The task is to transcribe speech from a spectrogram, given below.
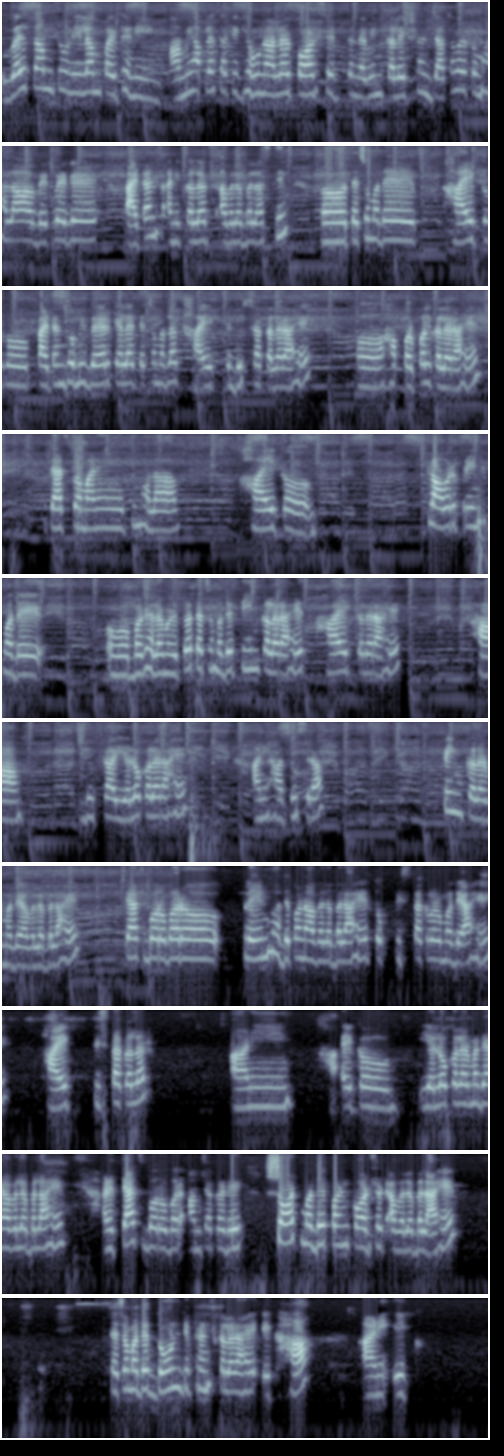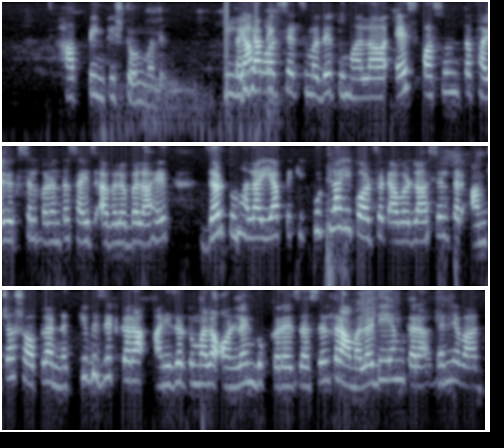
Welcome to Neelam Paithani आम्ही आपल्यासाठी घेऊन आलो कॉड सेटचं नवीन कलेक्शन ज्याच्यामध्ये तुम्हाला वेगवेगळे पॅटर्न्स आणि कलर्स अवेलेबल असतील. त्याच्यामध्ये हा एक पॅटर्न जो मी वेअर केला आहे त्याच्यामधलाच हा एक दुसरा कलर आहे. हा पर्पल कलर आहे. त्याचप्रमाणे तुम्हाला हा एक फ्लॉवर प्रिंटमध्ये बघायला मिळतो त्याच्यामध्ये तीन कलर आहेत. हा एक कलर आहे. हा दुसरा येलो कलर आहे. आणि हा तिसरा. पिंक कलरमध्ये अवेलेबल आहे. त्याचबरोबर प्लेनमध्ये पण अवेलेबल आहे. तो पिस्ता कलरमध्ये आहे. हा एक पिस्ता कलर आणि हा एक येलो कलरमध्ये अवेलेबल आहे. आणि त्याचबरोबर आमच्याकडे शॉर्टमध्ये पण कॉर्डसेट अवेलेबल आहे. त्याच्यामध्ये दोन डिफरन्स कलर आहे. एक हा आणि एक हा पिंकी स्टोनमध्ये या कॉर्डमध्ये तुम्हाला एसपासून तर फाईव्ह एक्सेल पर्यंत साईज अवेलेबल आहेत. जर तुम्हाला यापैकी कुठलाही कॉर्डसेट आवडला असेल तर आमच्या शॉपला नक्की व्हिजिट करा. आणि जर तुम्हाला ऑनलाईन बुक करायचं असेल तर आम्हाला डीएम करा. धन्यवाद.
